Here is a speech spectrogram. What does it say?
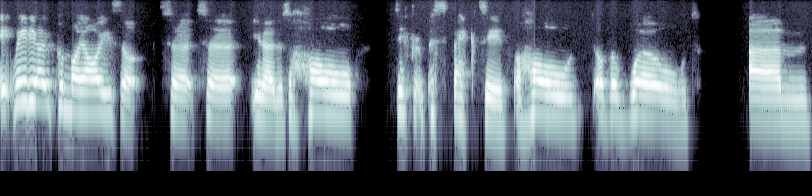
it really opened my eyes up to, to, you know, there's a whole different perspective, a whole other world, um,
